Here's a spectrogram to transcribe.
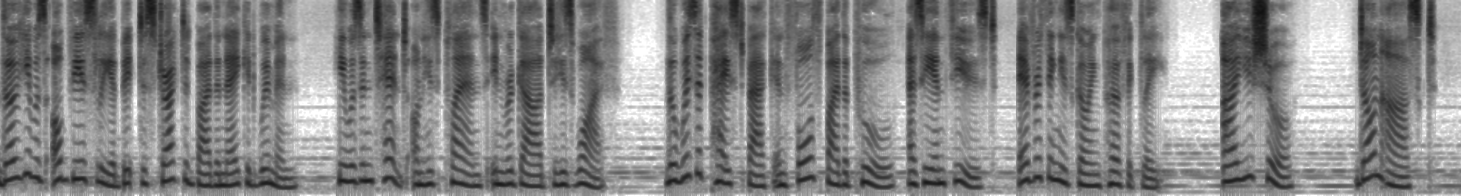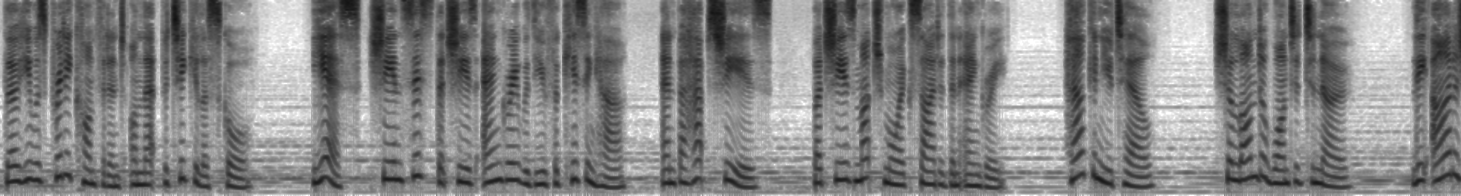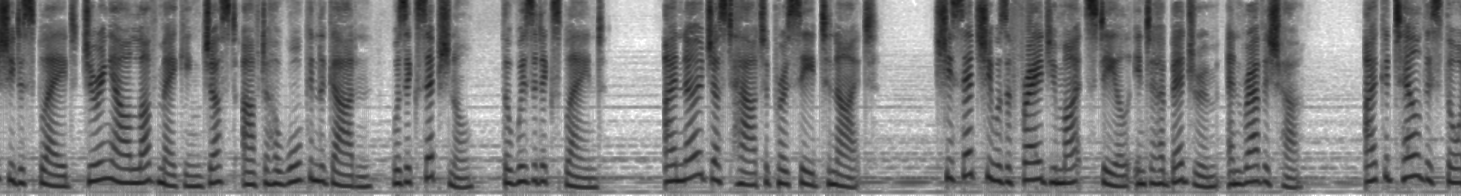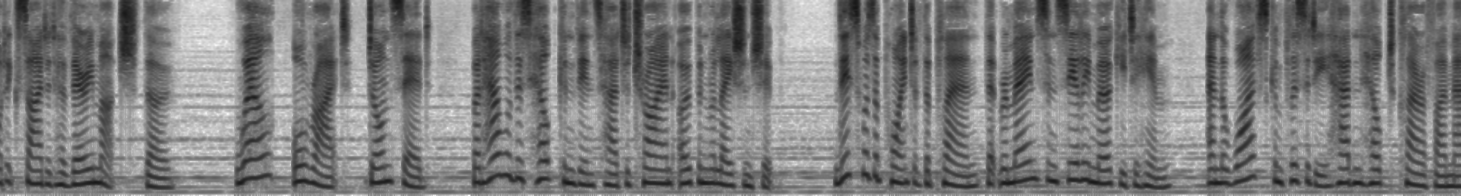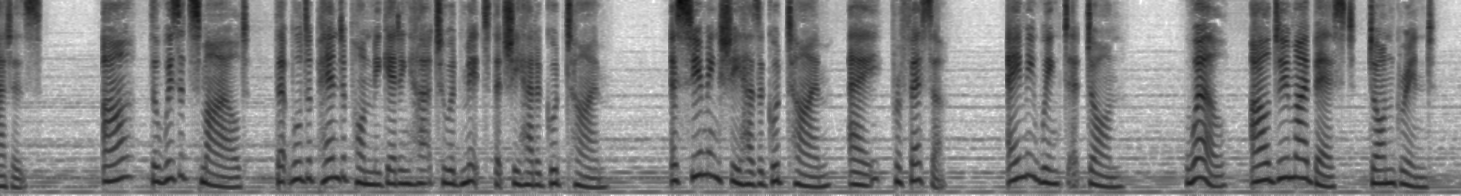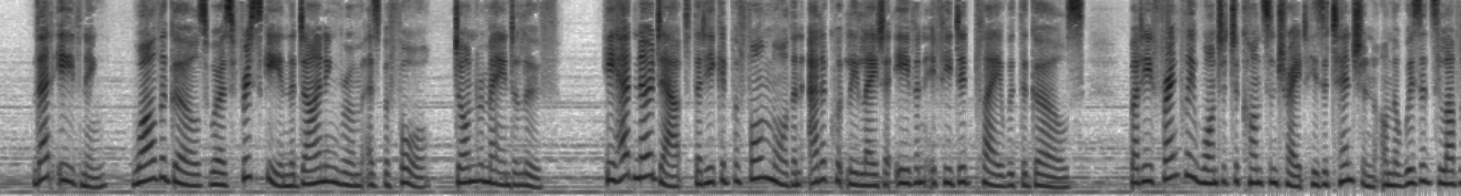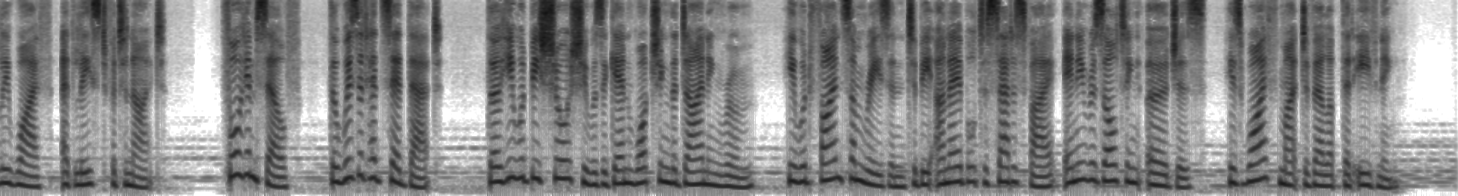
Though he was obviously a bit distracted by the naked women, he was intent on his plans in regard to his wife. The wizard paced back and forth by the pool as he enthused, everything is going perfectly. Are you sure? Don asked, though he was pretty confident on that particular score. Yes, she insists that she is angry with you for kissing her, and perhaps she is, but she is much more excited than angry. How can you tell? Shelonda wanted to know. The ardor she displayed during our lovemaking just after her walk in the garden was exceptional, the wizard explained. I know just how to proceed tonight. She said she was afraid you might steal into her bedroom and ravish her. I could tell this thought excited her very much, though. Well, all right, Don said, but how will this help convince her to try an open relationship? This was a point of the plan that remained sincerely murky to him, and the wife's complicity hadn't helped clarify matters. Ah, the wizard smiled, that will depend upon me getting her to admit that she had a good time. Assuming she has a good time, eh, Professor? Amy winked at Don. Well, I'll do my best, Don grinned. That evening, while the girls were as frisky in the dining room as before, Don remained aloof. He had no doubt that he could perform more than adequately later even if he did play with the girls, but he frankly wanted to concentrate his attention on the wizard's lovely wife, at least for tonight. For himself, the wizard had said that, though he would be sure she was again watching the dining room, he would find some reason to be unable to satisfy any resulting urges his wife might develop that evening.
